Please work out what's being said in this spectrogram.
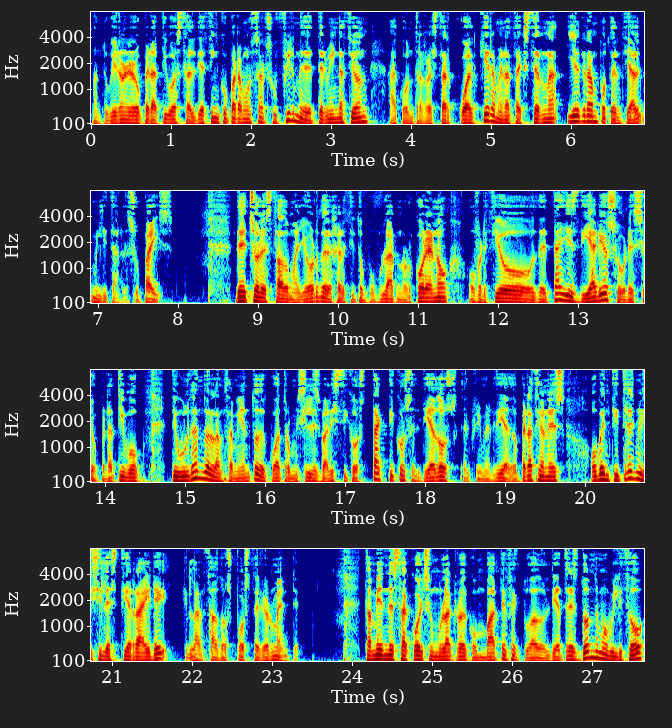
mantuvieron el operativo hasta el día 5 para mostrar su firme determinación a contrarrestar cualquier amenaza externa y el gran potencial militar de su país. De hecho, el Estado Mayor del Ejército Popular Norcoreano ofreció detalles diarios sobre ese operativo, divulgando el lanzamiento de cuatro misiles balísticos tácticos el día 2, el primer día de operaciones, o 23 misiles tierra-aire lanzados posteriormente. También destacó el simulacro de combate efectuado el día 3, donde movilizó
